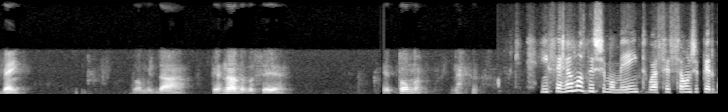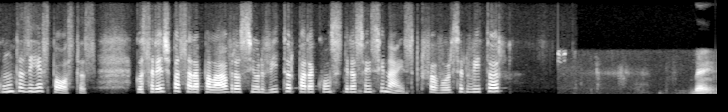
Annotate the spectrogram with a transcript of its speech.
Bem, vamos dar. Fernanda, você retoma? Encerramos neste momento a sessão de perguntas e respostas. Gostaria de passar a palavra ao Sr. Vitor para considerações finais. Por favor, Sr. Vitor. Bem,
